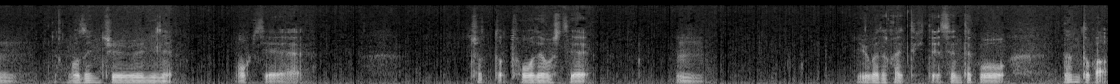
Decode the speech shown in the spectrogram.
うん。午前中にね、起きて、ちょっと遠出をして、うん。夕方帰ってきて洗濯を、なんとか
